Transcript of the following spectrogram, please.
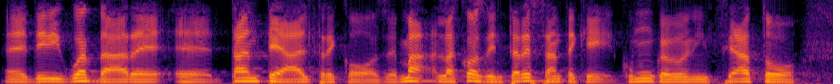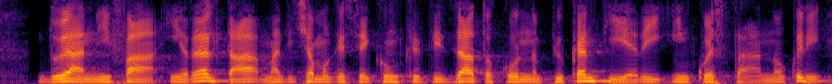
eh, devi guardare eh, tante altre cose ma la cosa interessante è che comunque avevo iniziato due anni fa in realtà ma diciamo che si è concretizzato con più cantieri in quest'anno quindi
